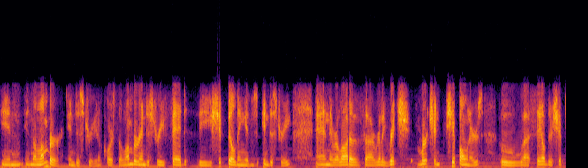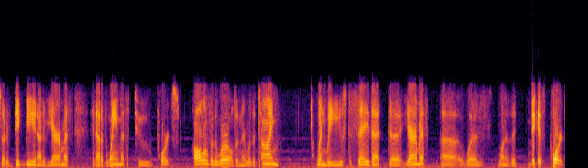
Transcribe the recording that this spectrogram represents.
in in the lumber industry, and of course, the lumber industry fed the shipbuilding in- industry, and there were a lot of uh, really rich merchant ship owners who uh, sailed their ships out of Digby and out of Yarmouth and out of Weymouth to ports all over the world. And there was a time when we used to say that uh, Yarmouth uh, was one of the biggest ports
